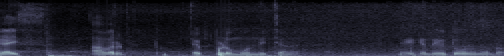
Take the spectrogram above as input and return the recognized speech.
ഗൈസ് അവർ എപ്പോഴും ഒന്നിച്ചാണ്. നിങ്ങൾക്ക് എന്തെങ്കിലും തോന്നുന്നുണ്ടോ?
